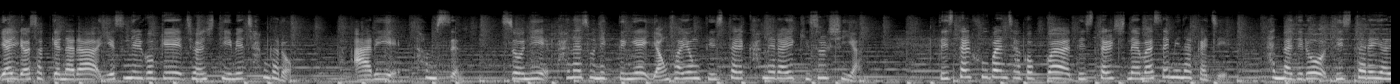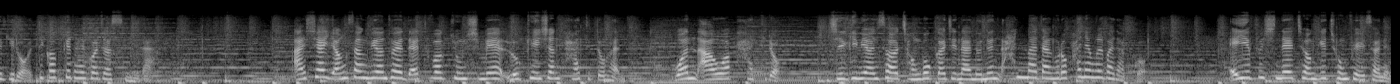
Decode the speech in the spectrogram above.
16개 나라 67개의 전시팀의 참가로 아리, 텀슨, 소니, 파나소닉 등의 영화용 디지털 카메라의 기술 시연, 디지털 후반 작업과 디지털 시네마 세미나까지 한마디로 디지털의 열기로 뜨겁게 달궈졌습니다. 아시아 영상위원회 네트워크 중심의 로케이션 파트 또한 원 아워 파티로 즐기면서 정보까지 나누는 한마당으로 환영을 받았고 AFC 내 정기 총회에서는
